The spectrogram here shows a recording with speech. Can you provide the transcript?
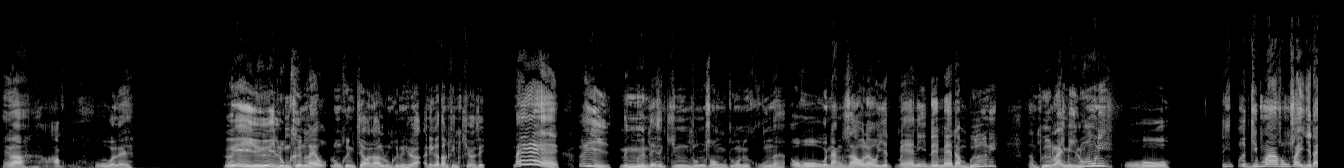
เห็นป่ะอัพคู่เลยเฮ้ยเฮ้ยลุงขึ้นแล้ว ลุงขึ้นเขียวแล้ว ลุงขึ้นเขียวอันนี้ก็ต้องขึ้นเขียวสิแน่ เฮ้ยหนึ่งหมื่นได้สกินลุงส่งตัวนี่คุ้มนะ โอ้โห นั่งเศร้าแล้วเย็ดแม่นี่เดแม่ทำบื้อนี่ทำพื้นไรไม่รู้นี่ โอ้โหไอ้เปิดคลิปมาสงสัยจะได้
